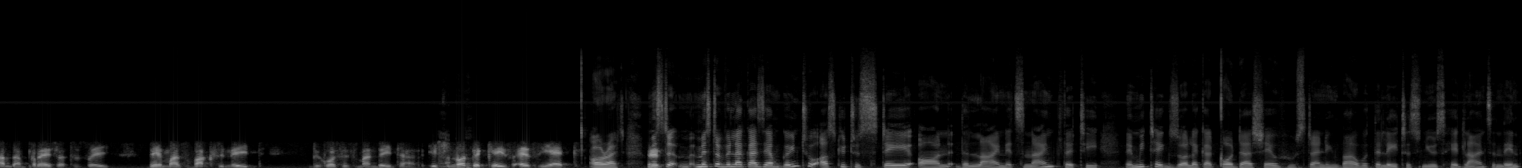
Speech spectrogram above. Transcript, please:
under pressure to say they must vaccinate because it's mandatory. It's not the case as yet. All right. Mr. Mr. Vilakazi, I'm going to ask you to stay on the line. It's 9.30. Let me take Zoleka Kodashe, who's standing by with the latest news headlines, and then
